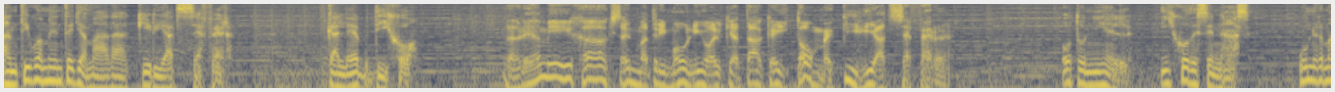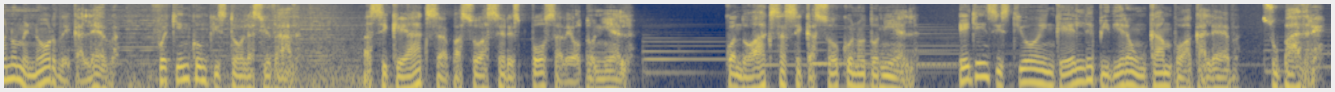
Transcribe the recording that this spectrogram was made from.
antiguamente llamada Kiriat Sefer. Caleb dijo, Daré a mi hija Axa en matrimonio al que ataque y tome Kiriat Sefer. Otoniel, hijo de Cenaz, un hermano menor de Caleb, fue quien conquistó la ciudad. Así que Axa pasó a ser esposa de Otoniel. Cuando Axa se casó con Otoniel, ella insistió en que él le pidiera un campo a Caleb, su padre.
